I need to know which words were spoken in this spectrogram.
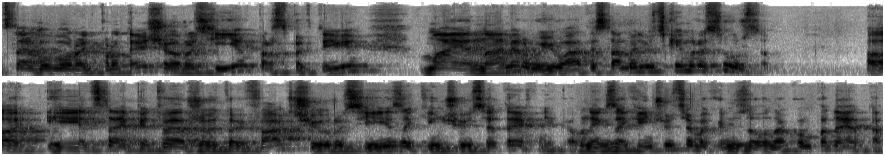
це говорить про те, що Росія в перспективі має намір воювати саме людським ресурсом. І це підтверджує той факт, що у Росії закінчується техніка. В них закінчується механізована компонента.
